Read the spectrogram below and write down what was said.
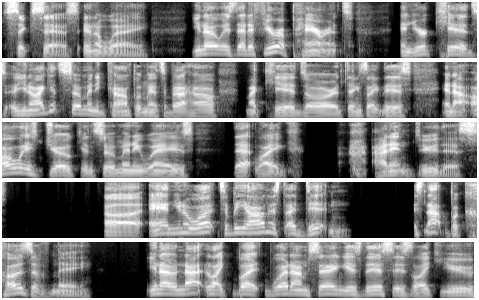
success in a way. You know, is that if you're a parent and your kids, you know, I get so many compliments about how my kids are and things like this. And I always joke in so many ways that, like, I didn't do this. Uh, and you know what? To be honest, I didn't. It's not because of me, you know, not like, but what I'm saying is this is like you,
